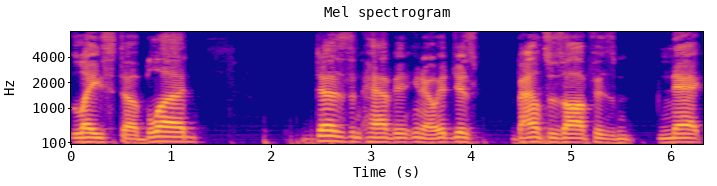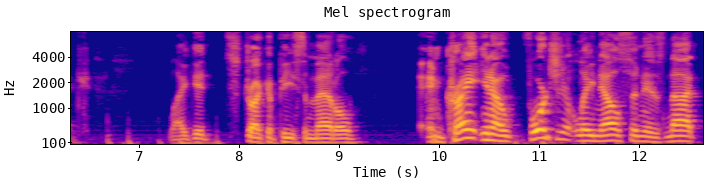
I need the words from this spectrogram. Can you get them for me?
laced uh, blood. Doesn't have it, you know, it just bounces off his neck like it struck a piece of metal. And Crane, you know, fortunately, Nelson is not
